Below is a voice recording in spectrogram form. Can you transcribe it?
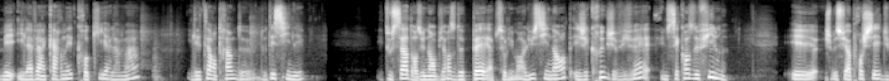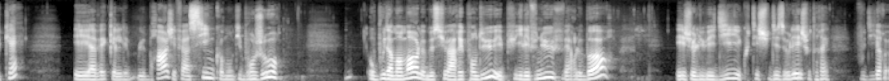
mais il avait un carnet de croquis à la main. Il était en train de, de dessiner. Et tout ça dans une ambiance de paix absolument hallucinante. Et j'ai cru que je vivais une séquence de film. Et je me suis approchée du quai. Et avec le bras, j'ai fait un signe, comme on dit bonjour. Au bout d'un moment, le monsieur a répondu. Et puis il est venu vers le bord. Et je lui ai dit écoutez, je suis désolée, je voudrais vous dire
